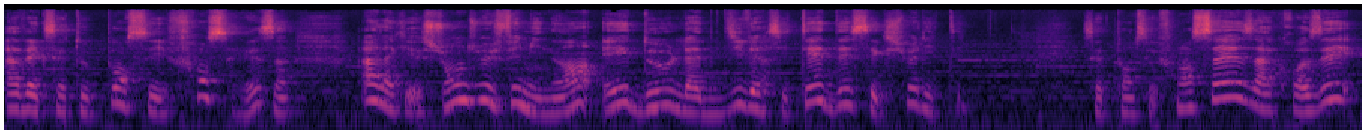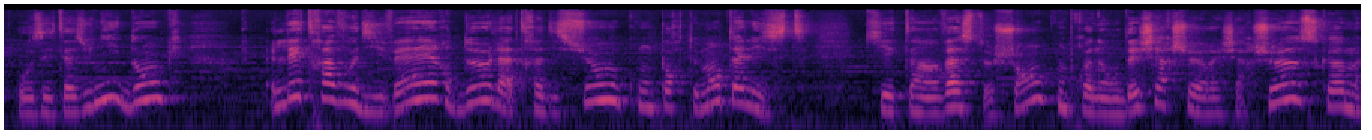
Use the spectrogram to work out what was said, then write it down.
avec cette pensée française, à la question du féminin et de la diversité des sexualités. Cette pensée française a croisé, aux États-Unis donc, les travaux divers de la tradition comportementaliste, qui est un vaste champ comprenant des chercheurs et chercheuses comme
